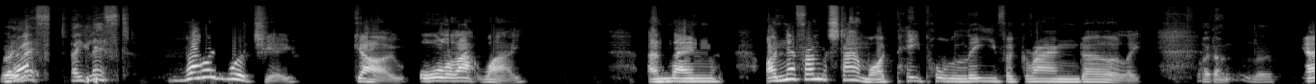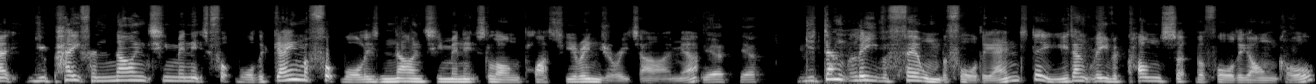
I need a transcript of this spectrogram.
well, they What? left. They left. Why would you go all of that way and then? I never understand why people leave a ground early. I don't know. Yeah, you pay for 90 minutes football. The game of football is 90 minutes long plus your injury time, yeah? Yeah, yeah. you don't leave a film before the end, do you? You don't leave a concert before the encore.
